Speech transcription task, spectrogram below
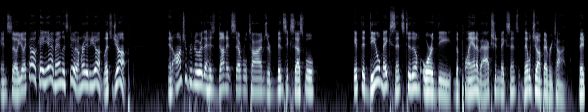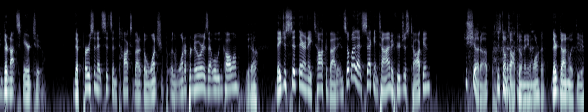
and so you're like, oh, okay, yeah, man, let's do it. I'm ready to jump. Let's jump. An entrepreneur that has done it several times or been successful, if the deal makes sense to them or the the plan of action makes sense, they'll jump every time. They they're not scared to. The person that sits and talks about it, the one the entrepreneur, is that what we can call them? Yeah. They just sit there and they talk about it. And so by that second time, if you're just talking, just shut up. Just don't talk to them anymore. They're done with you.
